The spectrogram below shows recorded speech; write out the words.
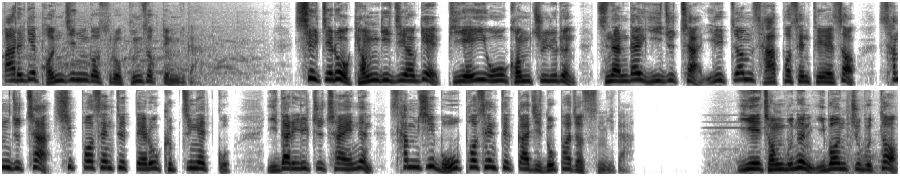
빠르게 번진 것으로 분석됩니다. 실제로 경기 지역의 BA5 검출률은 지난달 2주차 1.4%에서 3주차 10%대로 급증했고 이달 1주차에는 35%까지 높아졌습니다. 이에 정부는 이번 주부터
